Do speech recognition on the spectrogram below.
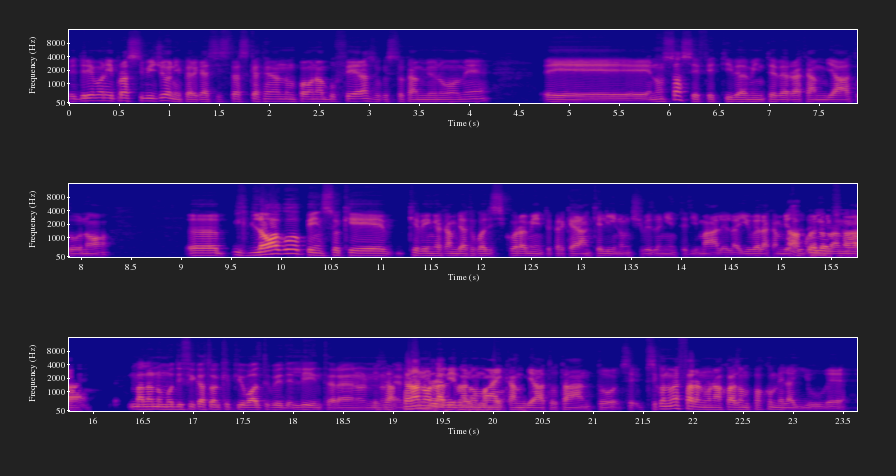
Vedremo nei prossimi giorni perché si sta scatenando un po' una bufera su questo cambio nome e non so se effettivamente verrà cambiato o no. Uh, il logo penso che, che, venga cambiato quasi sicuramente perché anche lì non ci vedo niente di male. La Juve l'ha cambiato ah, quello l'hanno, ma l'hanno modificato anche più volte quelli dell'Inter, eh? non, esatto, non, però non, non l'avevano mai cambiato tanto. Se, secondo me faranno una cosa un po' come la Juve.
